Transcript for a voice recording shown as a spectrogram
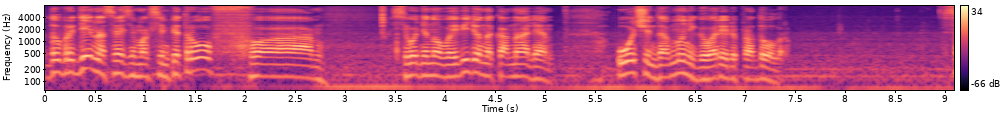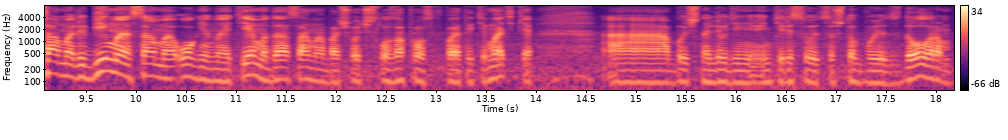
добрый день, на связи Максим Петров. А, сегодня новое видео на канале. Очень давно не говорили про доллар. Самая любимая, самая огненная тема, да, самое большое число запросов по этой тематике. А, обычно люди интересуются, что будет с долларом.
